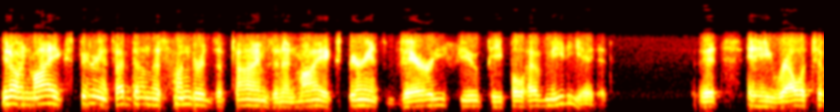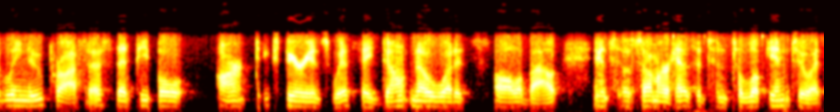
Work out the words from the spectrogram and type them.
you know, in my experience, I've done this hundreds of times, and in my experience, very few people have mediated. It's a relatively new process that people aren't experienced with. They don't know what it's all about, and so some are hesitant to look into it.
